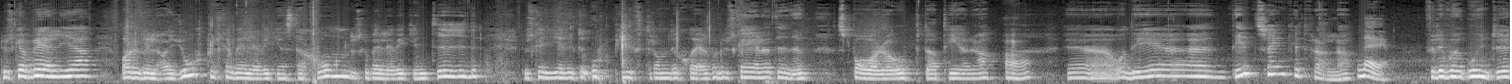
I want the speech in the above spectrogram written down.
du ska välja vad du vill ha gjort. Du ska välja vilken station. Du ska välja vilken tid. Du ska ge lite uppgifter om dig själv. Och du ska hela tiden spara och uppdatera. Ja. Eh, och det, det är inte så enkelt för alla. Nej, För det går ju inte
